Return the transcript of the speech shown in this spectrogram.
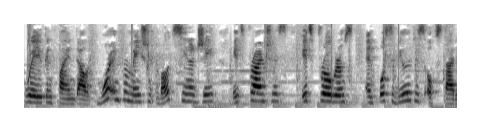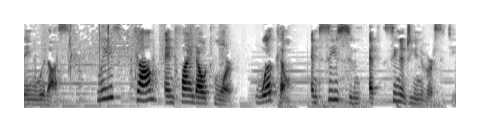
where you can find out more information about Synergy, its branches, its programs, and possibilities of studying with us. Please come and find out more. Welcome and see you soon at Synergy University.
